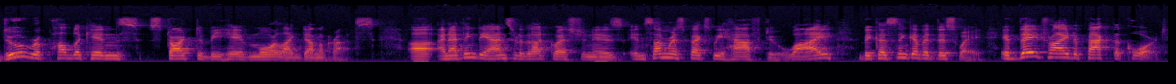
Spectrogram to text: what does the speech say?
Do Republicans start to behave more like Democrats? Uh, and I think the answer to that question is in some respects, we have to. Why? Because think of it this way if they try to pack the court,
